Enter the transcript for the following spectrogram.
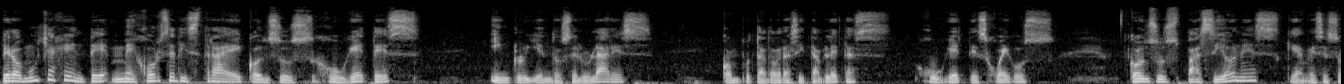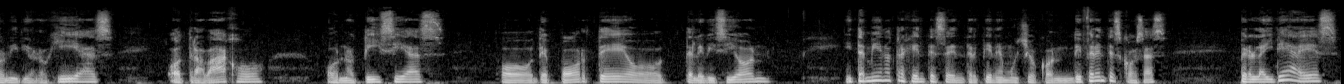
Pero mucha gente mejor se distrae con sus juguetes, incluyendo celulares, computadoras y tabletas, juguetes, juegos, con sus pasiones, que a veces son ideologías, o trabajo, o noticias, o deporte, o televisión. Y también otra gente se entretiene mucho con diferentes cosas, pero la idea es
